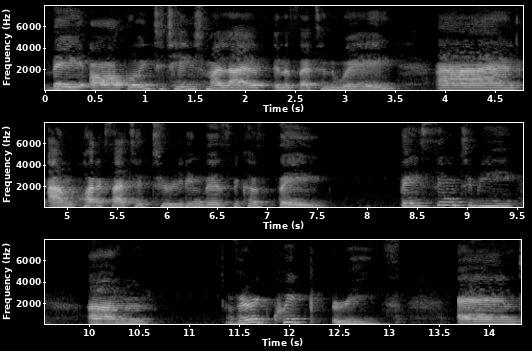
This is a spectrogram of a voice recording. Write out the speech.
they are going to change my life in a certain way and I'm quite excited to reading this because they they seem to be um, very quick reads and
